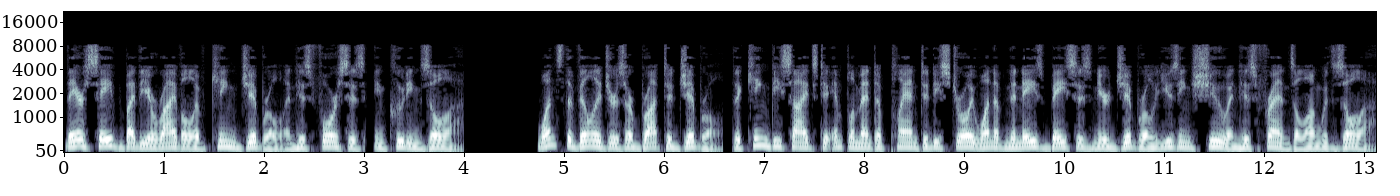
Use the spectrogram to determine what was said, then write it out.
They are saved by the arrival of King Jibril and his forces, including Zola. Once the villagers are brought to Jibril, the king decides to implement a plan to destroy one of Nene's bases near Jibril using Shu and his friends along with Zola.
